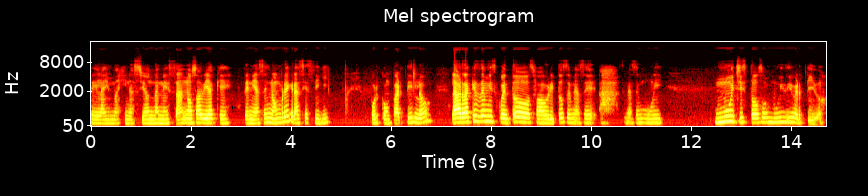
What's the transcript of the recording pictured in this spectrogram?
de la imaginación danesa. No sabía que tenía ese nombre. Gracias, Sigi, por compartirlo. La verdad que es de mis cuentos favoritos. Se me hace, ah, se me hace muy, muy chistoso, muy divertido.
